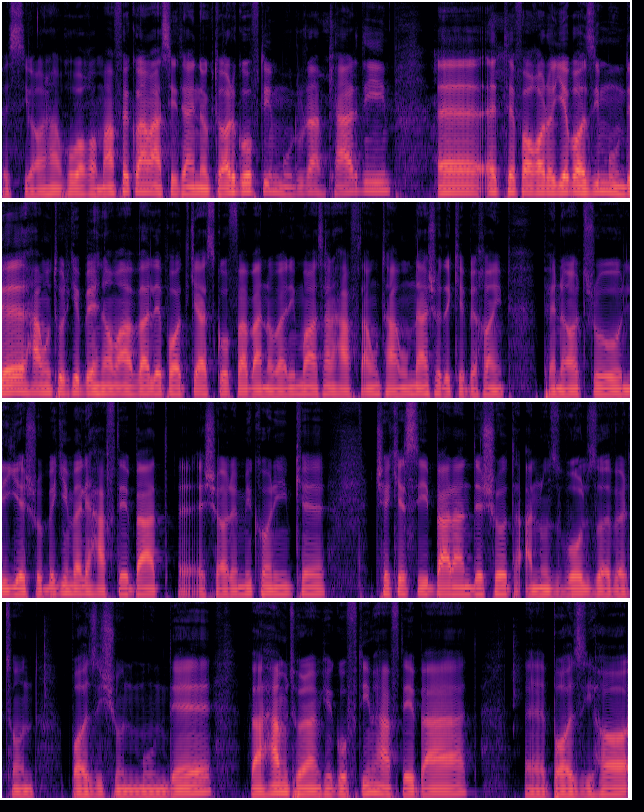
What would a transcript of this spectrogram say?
بسیار هم خوب. آقا من فکر کنم اصلی ترین نکته رو گفتیم مرورم کردیم. اتفاقا رو یه بازی مونده. همونطور که بهنام اول پادکست گفت و بنابراین ما اصلا هفتهمون تموم نشده که بخوایم پنارت رو لیگش رو بگیم. ولی هفته بعد اشاره می‌کنیم که چه کسی برنده شد. هنوز ولز و اورتون بازیشون مونده. و همینطور هم که گفتیم هفته بعد بازی ها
